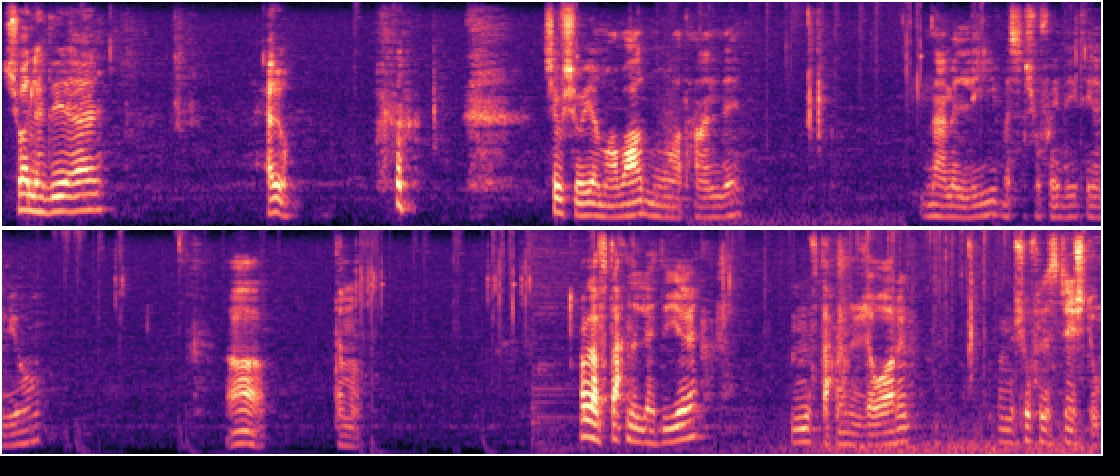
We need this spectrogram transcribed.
شو هالهدية؟ هاي حلو. شوف شو هي مع بعض مو واضحة عندي. نعمل لي بس أشوف هديتي اليوم آه. تمام. هلا فتحنا الهدية. بنفتح هون الجوارب. ونشوف ال stage 2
